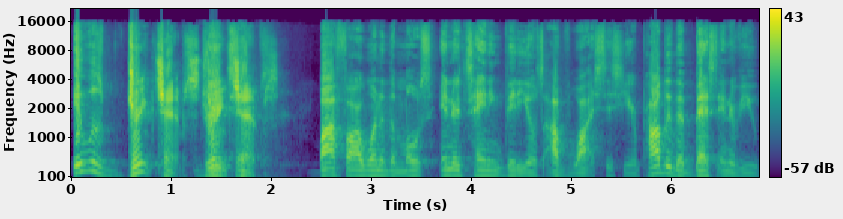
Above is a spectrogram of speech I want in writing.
It was Drink champs. Drink Drink, champs. by far one of the most entertaining videos I've watched this year. Probably the best interview.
